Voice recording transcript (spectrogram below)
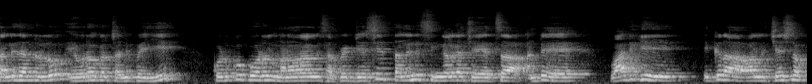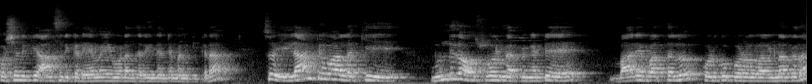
తల్లిదండ్రులు ఎవరో ఒకరు చనిపోయి కొడుకు కోడలు మనవరాలని సపరేట్ చేసి తల్లిని సింగిల్గా చేయొచ్చా? అంటే వాటికి ఇక్కడ వాళ్ళు చేసిన క్వశ్చన్కి ఆన్సర్ ఇక్కడ ఏమై ఇవ్వడం జరిగిందంటే మనకి ఇక్కడ. సో ఇలాంటి వాళ్ళకి ముందుగా హౌస్ హోల్డ్ మ్యాపింగ్ అంటే భార్య భర్తలు కొడుకు కోడలు వాళ్ళు ఉన్నారు కదా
